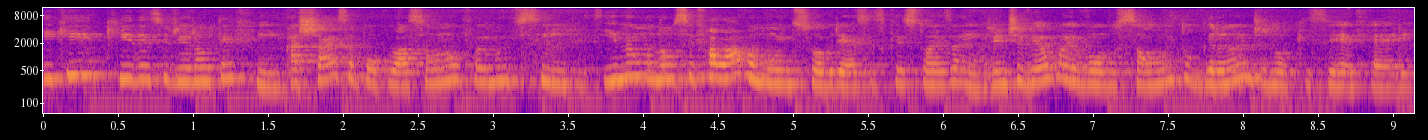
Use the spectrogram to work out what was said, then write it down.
e que, que decidiram ter filhos. Achar essa população não foi muito simples e não, não se falava muito sobre essas questões ainda. A gente vê uma evolução muito grande no que se refere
